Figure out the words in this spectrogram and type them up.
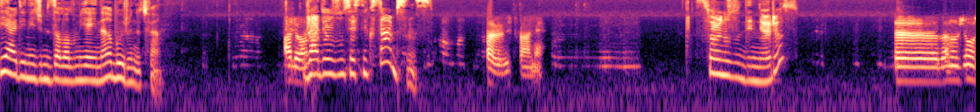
diğer dinleyicimizi alalım yayına. Buyurun lütfen. Alo. Radyonuzun sesini kısar mısınız? Tabii bir saniye. Sorunuzu dinliyoruz. Ee, ben hocama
